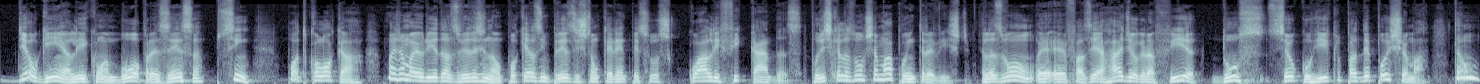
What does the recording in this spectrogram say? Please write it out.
de alguém ali com uma boa presença, sim, pode colocar. Mas na maioria das vezes não, porque as empresas estão querendo pessoas qualificadas. Por isso que elas vão chamar por entrevista. Elas vão é, fazer a radiografia do seu currículo para depois chamar. Então,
